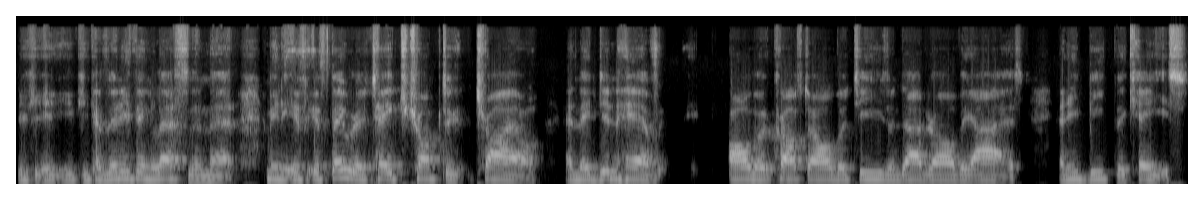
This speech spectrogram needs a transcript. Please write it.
Because anything less than that, I mean, if, if they were to take Trump to trial and they didn't have all the crossed all the T's and dotted all the I's, and he beat the case,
